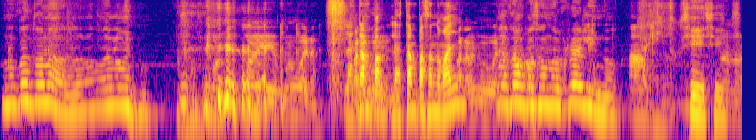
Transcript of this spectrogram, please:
No cuento nada, no, es lo mismo. Muy, muy, muy buena. ¿La Para están, pa- mí- ¿La están pasando mal? Para mí muy buena. La estamos pasando re lindo. Ah, Sí, sí. No, no,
